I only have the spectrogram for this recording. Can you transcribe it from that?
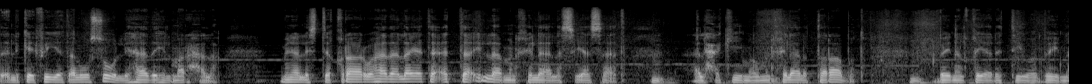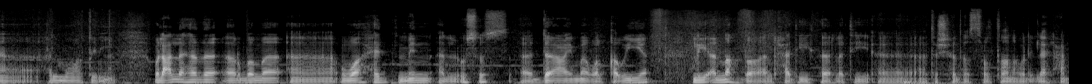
لكيفية الوصول لهذه المرحلة من الاستقرار وهذا لا يتأتى إلا من خلال السياسات الحكيمة ومن خلال الترابط بين القيادة وبين المواطنين. ولعل هذا ربما آه، واحد من الأسس الداعمة والقوية للنهضة الحديثة التي آه، تشهدها السلطنة ولله الحمد.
